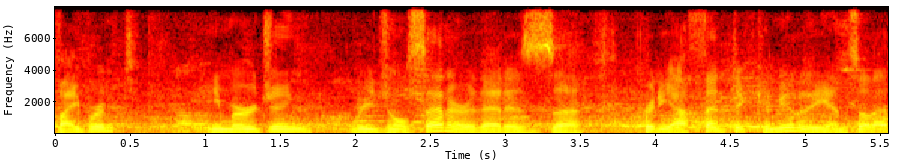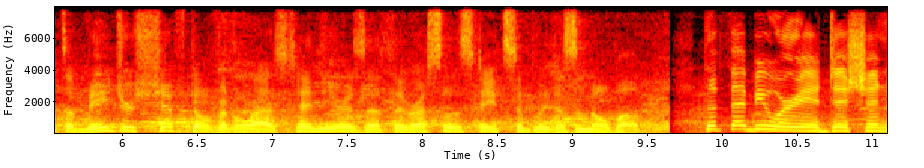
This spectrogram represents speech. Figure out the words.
vibrant, emerging regional center that is a pretty authentic community and so that's a major shift over the last 10 years that the rest of the state simply doesn't know about. The February edition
